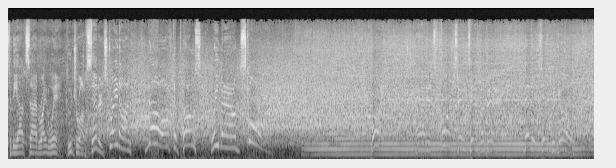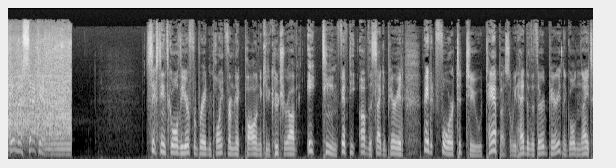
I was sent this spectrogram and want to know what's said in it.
to the outside right wing. Kucherov centered straight on. No, off the post. Rebound. Score. Point. And it's 4-2 Tampa Bay. 10 to go in the second. 16th goal of the year for Brayden Point from Nick Paul and Nikita Kucherov. 1850 of the second period made it 4 to 2 Tampa. So we'd head to the third period, and the Golden Knights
